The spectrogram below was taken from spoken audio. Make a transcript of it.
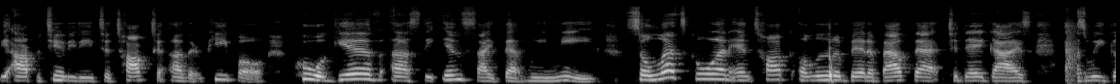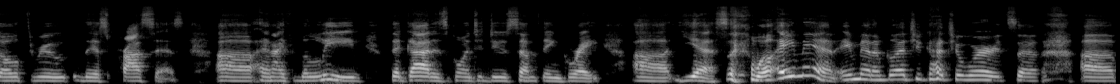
the opportunity to talk to other people who will give us the insight that we need. So let's go on and talk a little bit about that today, guys, as we go through this process. Uh, and I believe that God is going to do something great. Uh, yes. well, amen. Amen. I'm glad you got your word. So, uh,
